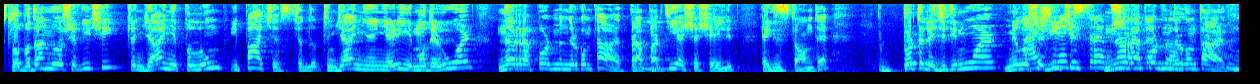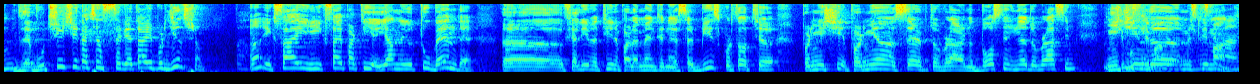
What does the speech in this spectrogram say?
Sllobodan Millosheviçi të ngjajë një pëllumb i paqes, që të ngjajë një njeri i moderuar në raport me ndërkombëtarët. Pra, partia e Sheshelit ekzistonte për të legjitimuar Millosheviçin në raport me ndërkombëtarët. Dhe Vuçiçi ka qenë sekretar i përgjithshëm, ë, i kësaj i kësaj partie. Janë në Youtube ende fjalimet e tij në parlamentin e Serbisë, kur thotë që për një qi, për një serb të vrarë në Bosnjë, ne do vrasim njëqind myslimanë.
